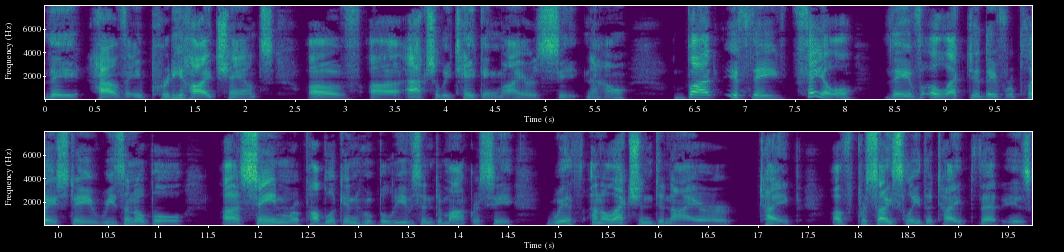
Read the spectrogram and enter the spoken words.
They have a pretty high chance of uh, actually taking Meijer's seat now. But if they fail, they've elected, they've replaced a reasonable, uh, sane Republican who believes in democracy with an election denier type of precisely the type that is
